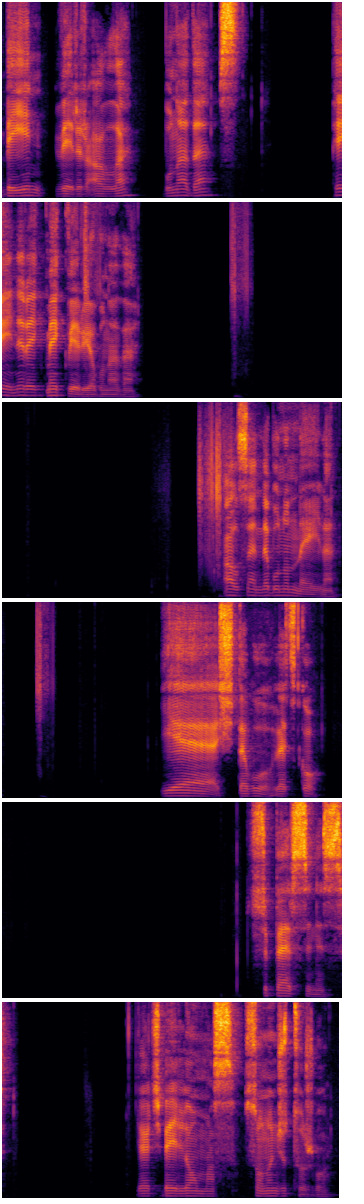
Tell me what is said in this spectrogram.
beyin verir Allah. Buna da peynir ekmek veriyor buna da. Al sen de bununla eğlen. Yeah işte bu. Let's go. Süpersiniz. Gerçi belli olmaz. Sonuncu tur bu.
